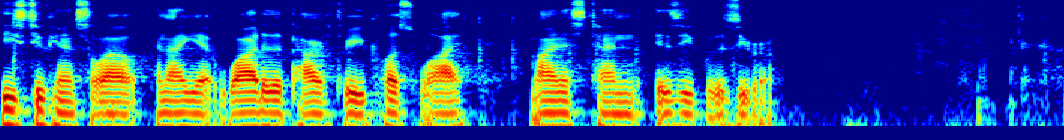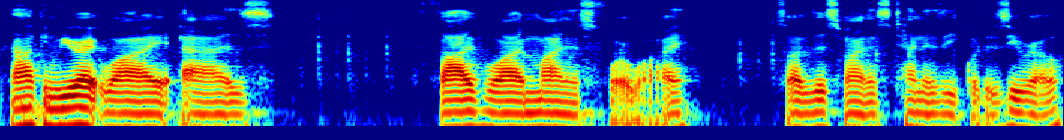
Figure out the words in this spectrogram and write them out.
these two cancel out and I get y to the power of 3 plus y minus 10 is equal to 0. Now I can rewrite y as 5y minus 4y. So I have this minus 10 is equal to 0.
